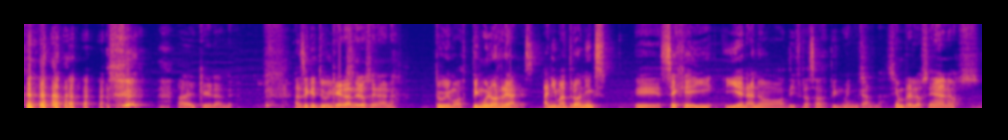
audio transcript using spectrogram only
Ay, qué grande. Así que tuvimos, Qué grande los enanos. tuvimos pingüinos reales, animatronics, eh, CGI y enanos disfrazados de Me pingüinos. encanta. Siempre los enanos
